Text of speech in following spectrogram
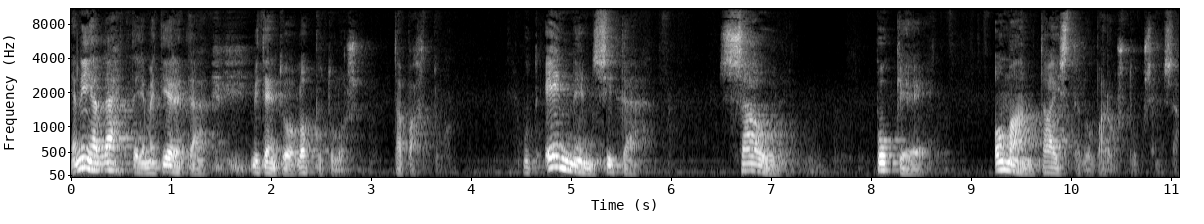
Ja niin hän lähtee ja me tiedetään, miten tuo lopputulos tapahtuu. Mutta ennen sitä Saul pukee oman taisteluvarustuksensa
